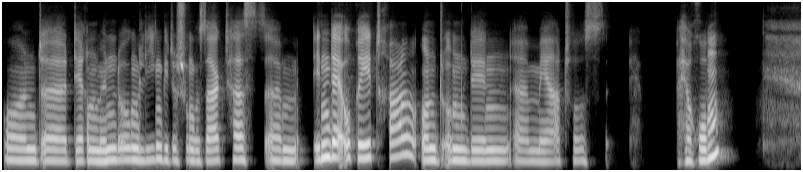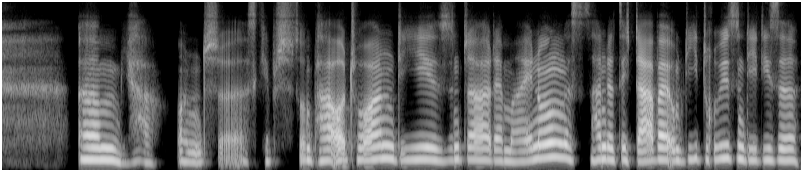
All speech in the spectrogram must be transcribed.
Und, äh, deren Mündungen liegen, wie du schon gesagt hast, ähm, in der Urethra und um den, äh, Meatus herum. Ähm, ja, und, äh, es gibt so 'n paar Autoren, die sind da der Meinung, es handelt sich dabei um die Drüsen, die diese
